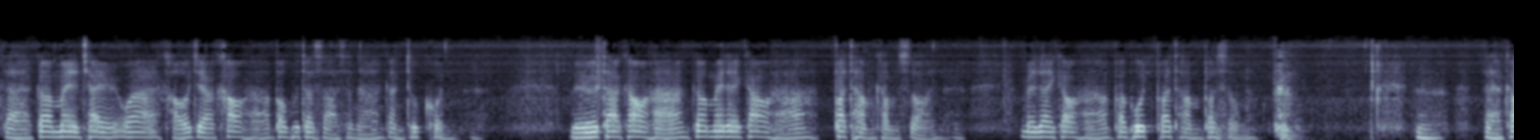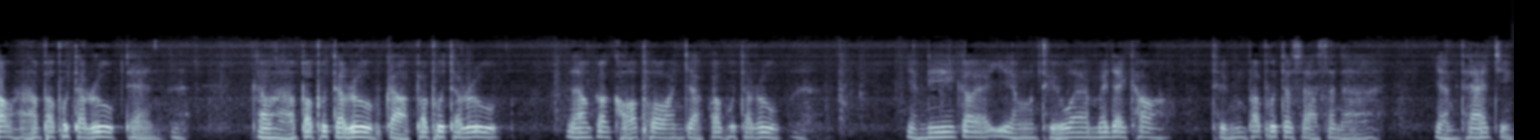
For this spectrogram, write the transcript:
แต่ก็ไม่ใช่ว่าเขาจะเข้าหาพระพุทธศาสนากันทุกคน หรือถ้าเข้าหาก็ไม่ได้เข้าหาพระธรรมคำสอน ไม่ได้เข้าหาพระพุทธพระธรรมพระสงฆ์แต่เข้าหาพระพุทธรูปแทน เข้าหาพระพุทธรูปกับพระพุทธรูป แล้วก็ขอพรจากพระพุทธรูป อย่างนี้ก็ยังถือว่าไม่ได้เข้าถึงพระพุทธศาสนา อย่างแท้จริง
